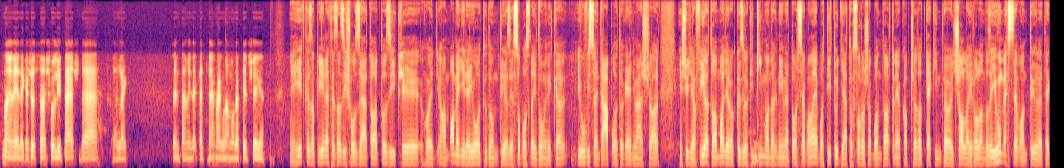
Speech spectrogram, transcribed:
nagyon érdekes összehasonlítás, de tényleg szerintem mind a kettőnek megvan a maga szépsége. A hétköznapi élethez az is hozzátartozik, hogy amennyire jól tudom, ti azért Szoboszlai Dominika jó viszonyt ápoltok egymással, és ugye a fiatal magyarok közül, akik kim vannak Németországban, nagyjából ti tudjátok szorosabban tartani a kapcsolatot, tekintve, hogy Sallai Roland azért jó messze van tőletek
